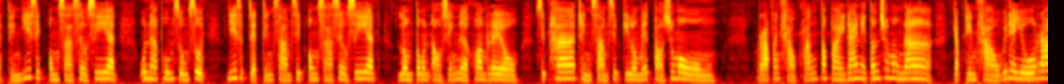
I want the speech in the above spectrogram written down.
18-20 องศาเซลเซียส อุณหภูมิสูงสุด 27-30 องศาเซลเซียสลมตะวันออกเฉียงเหนือความเร็ว 15-30 กิโลเมตรต่อชั่วโมง รับฟังข่าวครั้งต่อไปได้ในต้นชั่วโมงหน้า กับทีมข่าววิทยุรา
